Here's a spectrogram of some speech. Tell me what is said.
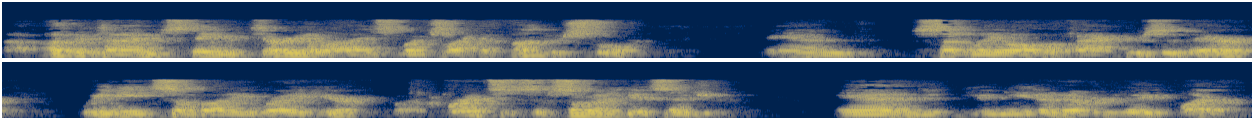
Uh, other times they materialize much like a thunderstorm and suddenly all the factors are there. We need somebody right here. For instance, if somebody gets injured and you need an everyday player,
